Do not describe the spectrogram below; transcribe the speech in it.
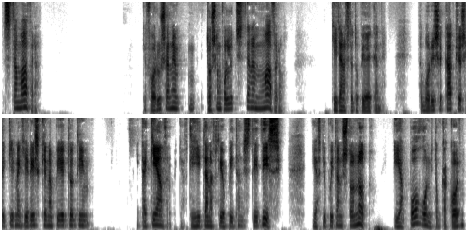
στα μαύρα. Και φορούσαν, το συμβολό της ήταν μαύρο. Και ήταν αυτό το οποίο έκανε. Θα μπορούσε κάποιος εκεί να γυρίσει και να πει ότι οι κακοί άνθρωποι και αυτοί ήταν αυτοί οι οποίοι ήταν στη Δύση ή αυτοί που ήταν στο Νότο. Οι απόγονοι των κακών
